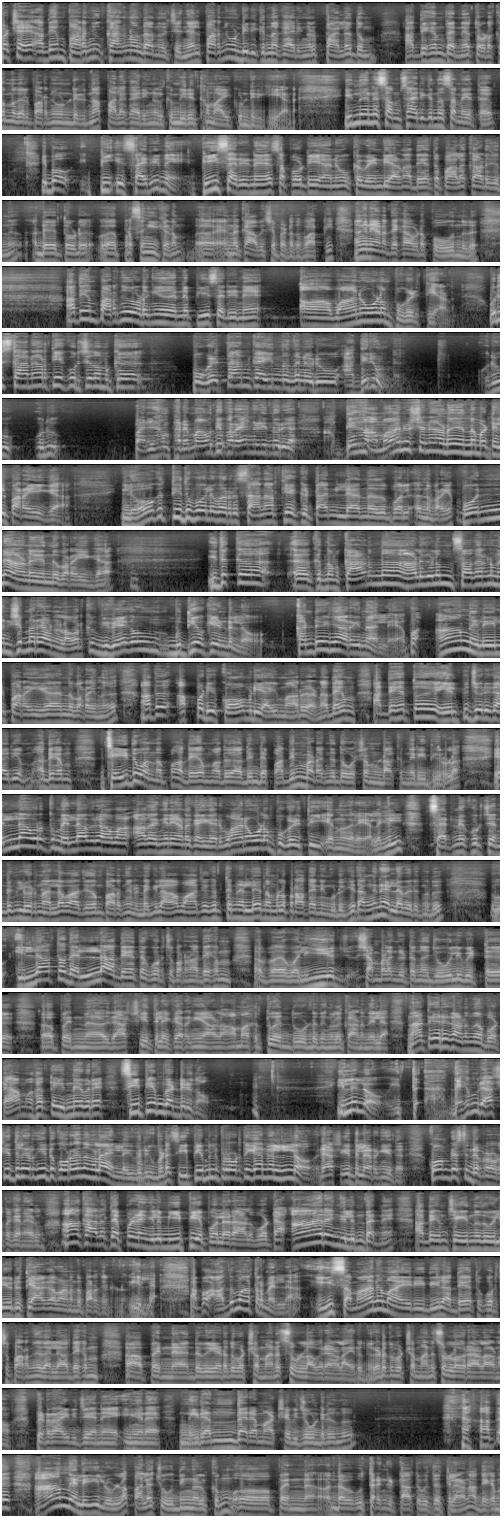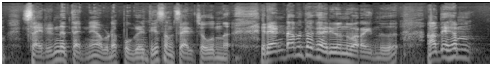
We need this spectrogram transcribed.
പക്ഷേ അദ്ദേഹം പറഞ്ഞു കാരണം എന്താണെന്ന് വെച്ച് കഴിഞ്ഞാൽ പറഞ്ഞുകൊണ്ടിരിക്കുന്ന കാര്യങ്ങൾ പലതും അദ്ദേഹം തന്നെ തുടക്കം മുതൽ പറഞ്ഞുകൊണ്ടിരുന്ന പല കാര്യങ്ങൾക്കും വിരുദ്ധമായിക്കൊണ്ടിരിക്കുകയാണ്. ഇന്ന് തന്നെ സംസാരിക്കുന്ന സമയത്ത് ഇപ്പോൾ പി സരിനെ പി സരിനെ സപ്പോർട്ട് ചെയ്യാനും ഒക്കെ വേണ്ടിയാണ് അദ്ദേഹത്തെ പാലക്കാട് ചെന്ന് അദ്ദേഹത്തോട് പ്രസംഗിക്കണം എന്നൊക്കെ ആവശ്യപ്പെട്ടത് പാർട്ടി. അങ്ങനെയാണ് അദ്ദേഹം അവിടെ പോകുന്നത്. അദ്ദേഹം പറഞ്ഞു തുടങ്ങിയത് തന്നെ പി സരിനെ വാനോളം പുകഴ്ത്തിയാണ്. ഒരു സ്ഥാനാർത്ഥിയെക്കുറിച്ച് നമുക്ക് പുകഴ്ത്താൻ കഴിയുന്നതിനൊരു അതിരുണ്ട്. ഒരു ഒരു പരമ പരമാവധി പറയാൻ കഴിയുന്ന ഒരു അദ്ദേഹം അമാനുഷനാണ് എന്ന മട്ടിൽ പറയുക. ലോകത്ത് ഇതുപോലെ വേറൊരു സ്ഥാനാർത്ഥിയെ കിട്ടാനില്ല എന്നതുപോലെ എന്ന് പറയുക. പൊന്നാണ് എന്ന് പറയുക. ഇതൊക്കെ കാണുന്ന ആളുകളും സാധാരണ മനുഷ്യന്മാരാണല്ലോ. അവർക്ക് വിവേകവും ബുദ്ധിയൊക്കെ ഉണ്ടല്ലോ. കണ്ടു കഴിഞ്ഞാൽ അറിയുന്നതല്ലേ? അപ്പോൾ ആ നിലയിൽ പറയുക എന്ന് പറയുന്നത് അത് അപ്പടി കോമഡി ആയി മാറുകയാണ്. അദ്ദേഹം അദ്ദേഹത്തെ ഏൽപ്പിച്ചൊരു കാര്യം അദ്ദേഹം ചെയ്തു വന്നപ്പോൾ അദ്ദേഹം അത് അതിന്റെ പതിന്മടങ്ങ് ദോഷം ഉണ്ടാക്കുന്ന രീതിയിലുള്ള എല്ലാവർക്കും എല്ലാവരും അതെങ്ങനെയാണ് കൈകാര്യം? വാനോളം പുകഴ്ത്തി എന്ന നിലയിൽ. അല്ലെങ്കിൽ സരിനെക്കുറിച്ച് എന്തെങ്കിലും ഒരു നല്ല വാചകം പറഞ്ഞിട്ടുണ്ടെങ്കിൽ ആ വാചകത്തിനല്ലേ നമ്മൾ പ്രാധാന്യം കൊടുക്കുക. ഇത് അങ്ങനെയല്ല വരുന്നത്. ഇല്ലാത്തതെല്ലാം അദ്ദേഹത്തെക്കുറിച്ച് പറഞ്ഞു. അദ്ദേഹം വലിയ ശമ്പളം കിട്ടുന്ന ജോലി വിട്ട് പിന്നെ രാഷ്ട്രീയത്തിലേക്ക് ഇറങ്ങിയ ആൾ ആ മഹത്വം എന്തുകൊണ്ട് നിങ്ങൾ കാണുന്നില്ല. നാട്ടുകാർ കാണുന്നത് പോട്ടെ. ആ മഹത്വം ഇന്നേ വരെ സി പി എം കണ്ടിരുന്നോ? ഇല്ലല്ലോ. ഇത് അദ്ദേഹം രാഷ്ട്രീയത്തിൽ ഇറങ്ങിയിട്ട് കുറേ നാളായല്ലോ. ഇവർ ഇവിടെ സി പി എമ്മിൽ പ്രവർത്തിക്കാനല്ലോ രാഷ്ട്രീയത്തിൽ ഇറങ്ങിയത്. കോൺഗ്രസിന്റെ പ്രവർത്തകനായിരുന്നു. ആ കാലത്ത് എപ്പോഴെങ്കിലും ഇ പി എ പോലെ ഒരാൾ പോട്ടെ ആരെങ്കിലും തന്നെ അദ്ദേഹം ചെയ്യുന്നത് വലിയൊരു ത്യാഗമാണെന്ന് പറഞ്ഞിട്ടുണ്ടോ. ഇല്ല. അപ്പോൾ അതുമാത്രമല്ല ഈ സമാനമായ രീതിയിൽ അദ്ദേഹത്തെക്കുറിച്ച് പറഞ്ഞതല്ല അദ്ദേഹം പിന്നെ എന്താ ഇടതുപക്ഷ മനസ്സുള്ള ഒരാളായിരുന്നു. ഇടതുപക്ഷ മനസ്സുള്ള ഒരാളാണോ പിണറായി വിജയനെ ഇങ്ങനെ നിരന്തരം ആക്ഷേപിച്ചുകൊണ്ടിരുന്നത്? അത് ആ നിലയിലുള്ള പല ചോദ്യങ്ങൾക്കും പിന്നെ എന്താ ഉത്തരം കിട്ടാത്ത വിധത്തിലാണ് അദ്ദേഹം സരിനെ തന്നെ അവിടെ പുകഴ്ത്തി സംസാരിച്ച ഒന്ന്. രണ്ടാമത്തെ കാര്യം എന്ന് പറയുന്നത് അദ്ദേഹം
